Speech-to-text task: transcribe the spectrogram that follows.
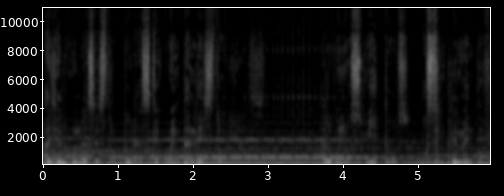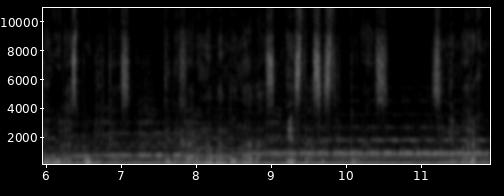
hay algunas estructuras que cuentan de historias algunos mitos o simplemente figuras públicas que dejaron abandonadas estas estructuras. Sin embargo,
